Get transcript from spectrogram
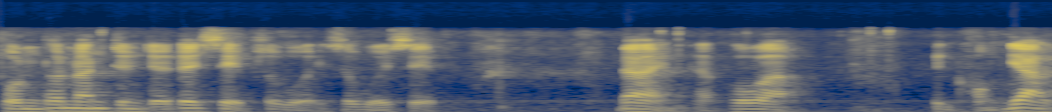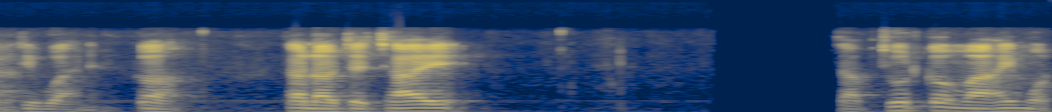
ชนเท่านั้นจึงจะได้เสพเสวยเสวยเสพได้นะครับ เพราะว่าเป็นของยากองที่ว่าเนี่ยก็ถ้าเราจะใช้สับชุดก็มาให้หมด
